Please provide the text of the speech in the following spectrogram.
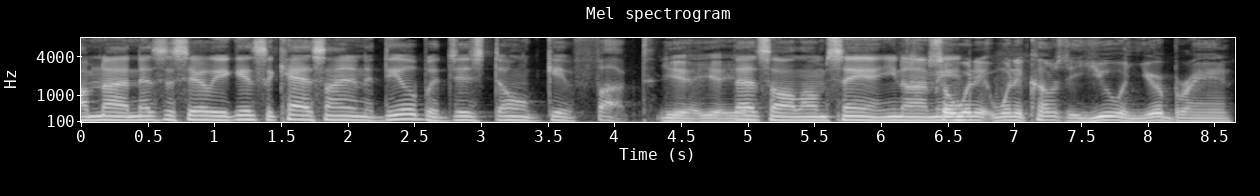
I'm not necessarily against a cat signing a deal, but just don't get fucked. Yeah, yeah, yeah. That's all I'm saying. You know what I mean? so when it when it comes to you and your brand,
